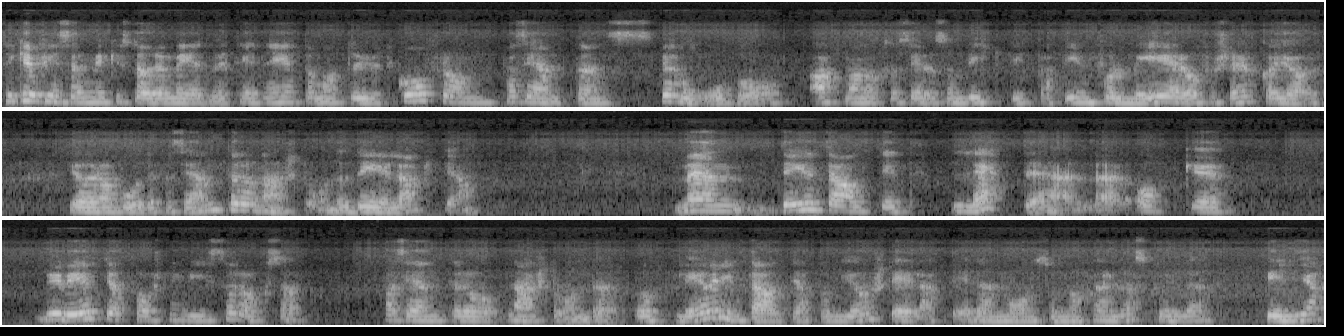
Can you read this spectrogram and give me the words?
Jag tycker det finns en mycket större medvetenhet om att utgå från patientens behov och att man också ser det som viktigt att informera och försöka göra, göra både patienter och närstående delaktiga. Men det är ju inte alltid lätt det heller och eh, vi vet ju att forskning visar också att patienter och närstående upplever inte alltid att de görs delaktiga i den mån som de själva skulle vilja.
